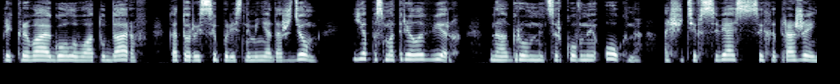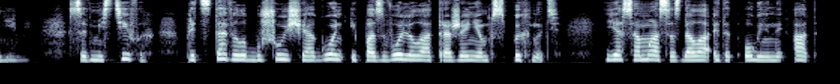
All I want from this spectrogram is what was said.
Прикрывая голову от ударов, которые сыпались на меня дождем, я посмотрела вверх, на огромные церковные окна, ощутив связь с их отражениями. Совместив их, представила бушующий огонь и позволила отражениям вспыхнуть. Я сама создала этот огненный ад,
